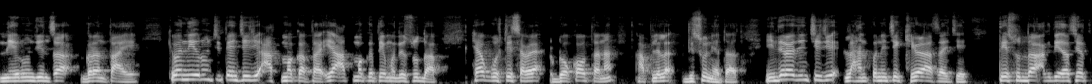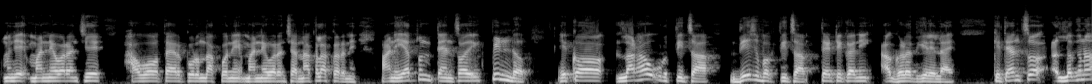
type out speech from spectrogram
नेहरूंजींचा ग्रंथ आहे किंवा नेहरूंची त्यांची जी आत्मकथा या आत्मकथेमध्ये सुद्धा ह्या गोष्टी सगळ्या डोकावताना आपल्याला दिसून येतात. इंदिराजींचे जे लहानपणीचे खेळ असायचे ते सुद्धा अगदी असेच म्हणजे मान्यवरांचे हावभाव तयार करून दाखवणे मान्यवरांच्या नकला करणे आणि यातून त्यांचा एक पिंड एक लढाऊ वृत्तीचा देशभक्तीचा त्या ठिकाणी घडत गेलेला आहे. की त्यांचं लग्न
